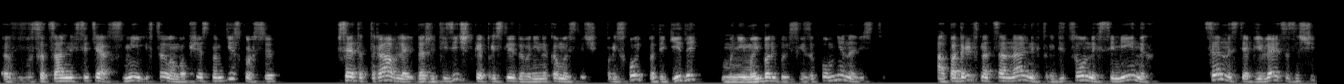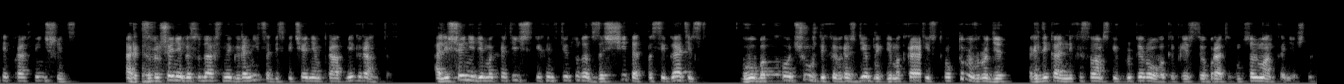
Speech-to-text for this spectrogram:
в социальных сетях, СМИ и в целом в общественном дискурсе, вся эта травля и даже физическое преследование инакомыслящих происходит под эгидой мнимой борьбы с языком ненависти. А подрыв национальных, традиционных, семейных ценностей объявляется защитой прав меньшинств разрушение государственных границ обеспечением прав мигрантов, а лишение демократических институтов защиты от посягательств глубоко чуждых и враждебных демократий структур, вроде радикальных исламских группировок и, прежде всего, братьев-мусульман, конечно,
